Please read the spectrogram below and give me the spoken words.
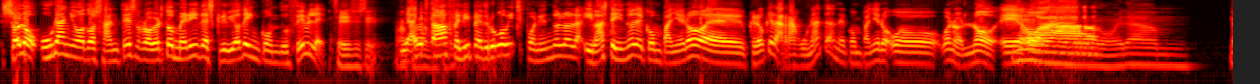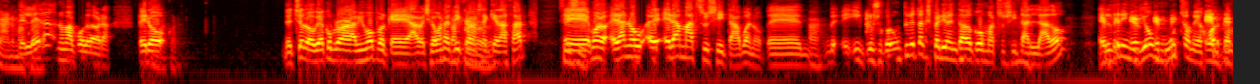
solo un año o dos antes, Roberto Meri describió de inconducible. Sí, sí, sí. Y ahí estaba Felipe Drugovic poniéndolo, y más teniendo de compañero, eh, creo que era Ragunata de compañero, o bueno, no, eh, no o a... No, era... Mm, no, no me acuerdo. No me acuerdo ahora, pero... de hecho, lo voy a comprobar ahora mismo porque a ver si vamos a decir que no se quiere azar. Eh, bueno, era, era Matsusita. Bueno, ah. incluso con un piloto experimentado como Matsusita al lado, él rindió mucho mejor que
